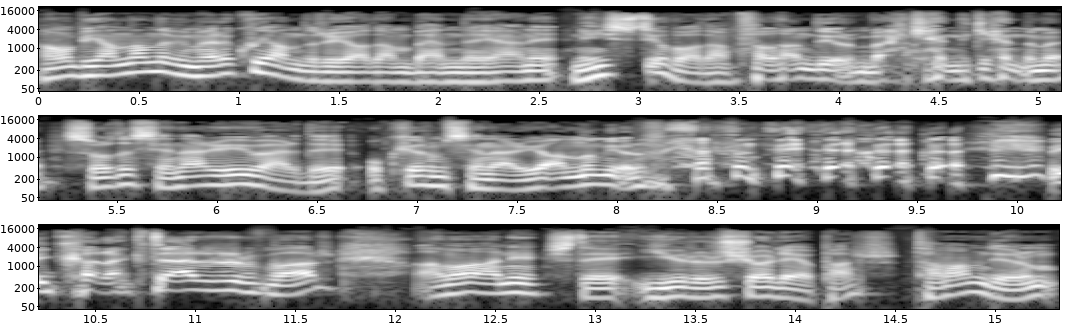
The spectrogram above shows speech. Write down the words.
ama bir yandan da bir merak uyandırıyor adam bende. Yani ne istiyor bu adam falan diyorum ben kendi kendime. Sonra da senaryoyu verdi. Okuyorum senaryoyu anlamıyorum yani. bir karakter var ama hani işte yürür şöyle yapar. Tamam diyorum.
